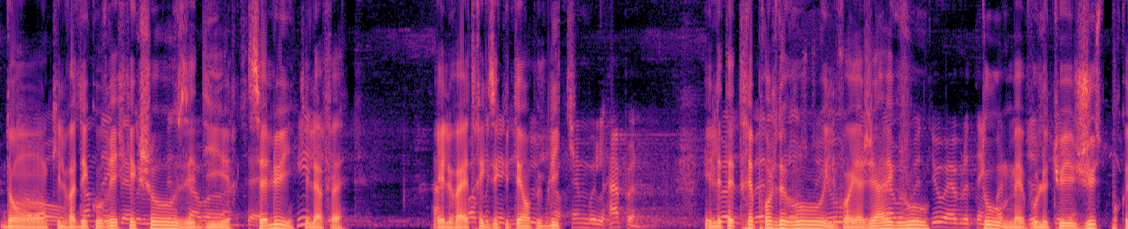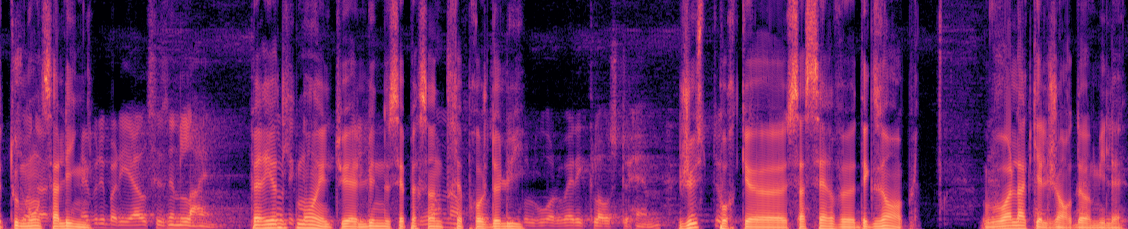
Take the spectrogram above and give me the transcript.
Donc, il va découvrir quelque chose et dire, c'est lui qui l'a fait. Et il va être exécuté en public. Il était très proche de vous, il voyageait avec vous, tout, mais vous le tuez juste pour que tout le monde s'aligne. Périodiquement, il tuait l'une de ces personnes très proches de lui, juste pour que ça serve d'exemple. Voilà quel genre d'homme il est.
